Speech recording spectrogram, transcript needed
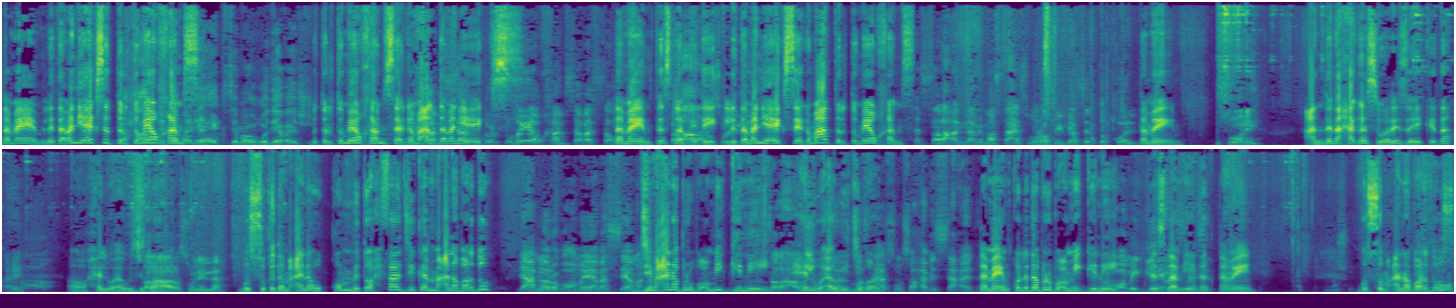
تمام ل 8 إكس ب لحد 8 305 X موجود يا باشا. ب 305 يا جماعة ل 8 X. 305 بس أهو. تمام تسلم إيديك. ل الله. 8 إكس يا جماعة ب 305 الصلاة على النبي. مصنع اسمه رفيف يا ست الكل. تمام. صوري عندنا حاجة سواريه زي كده؟ أهي. آه حلو قوي دي على برضه. رسول الله. بصوا كده معانا والكم تحفة. دي كام معانا برضه؟ دي عاملة 400 بس يا مكة دي معانا ب 400 جنيه حلو. قوي دي برضه. اسمه صاحب السعادة. تمام كل ده ب 400 جنيه. 400 جنيه تسلم إيدك تمام. بصوا معانا برضو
